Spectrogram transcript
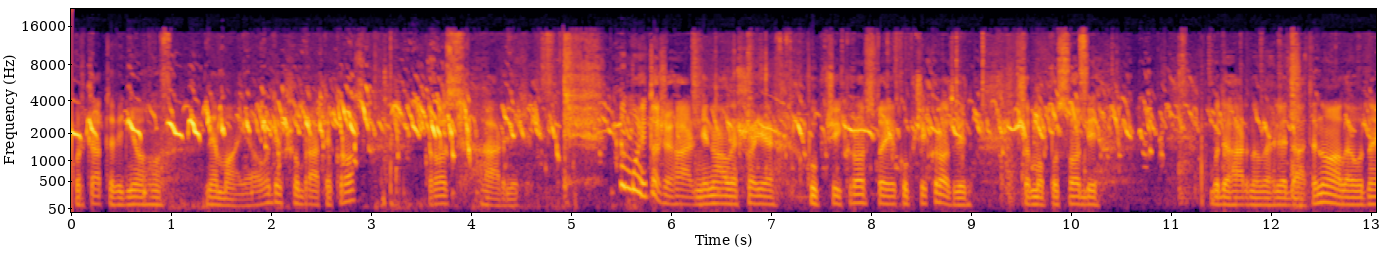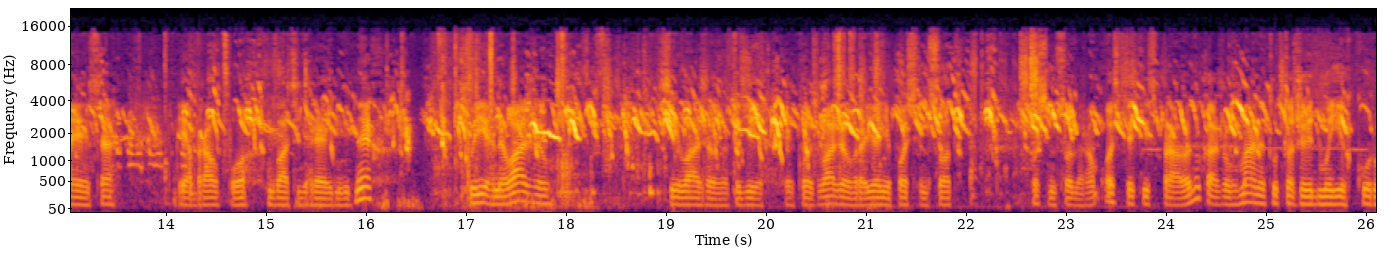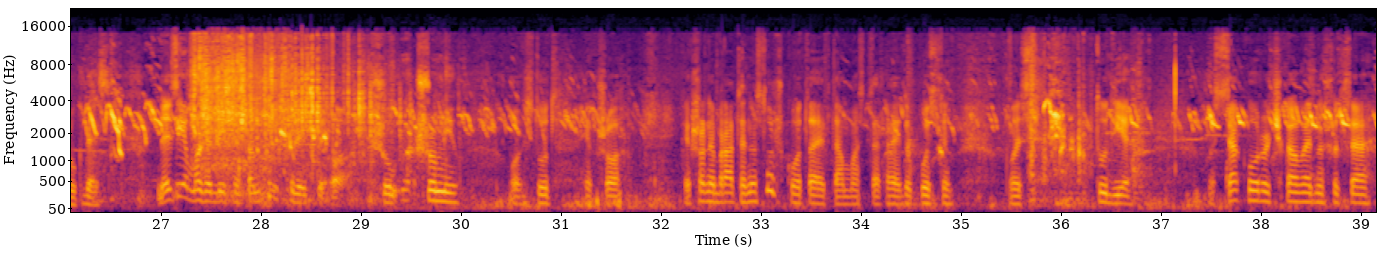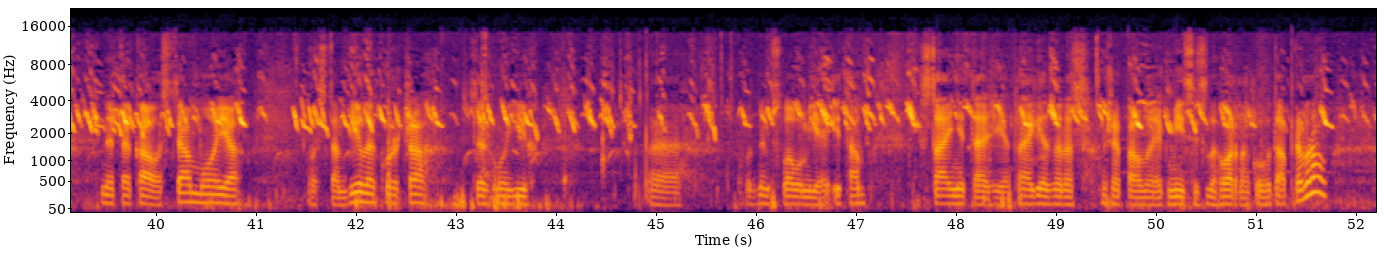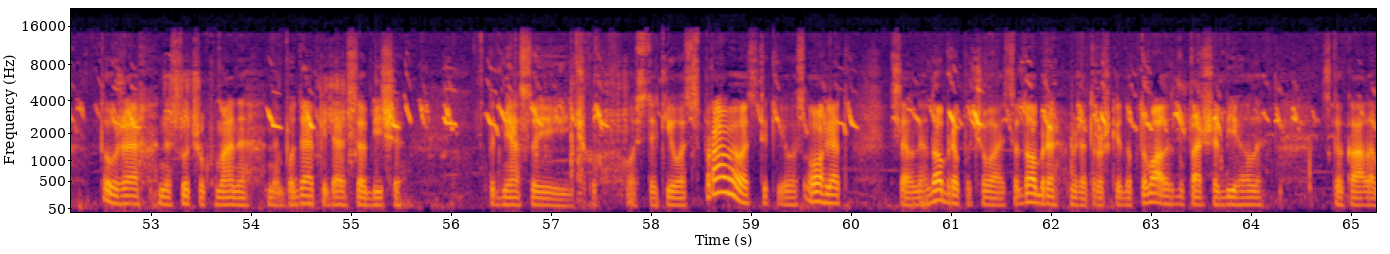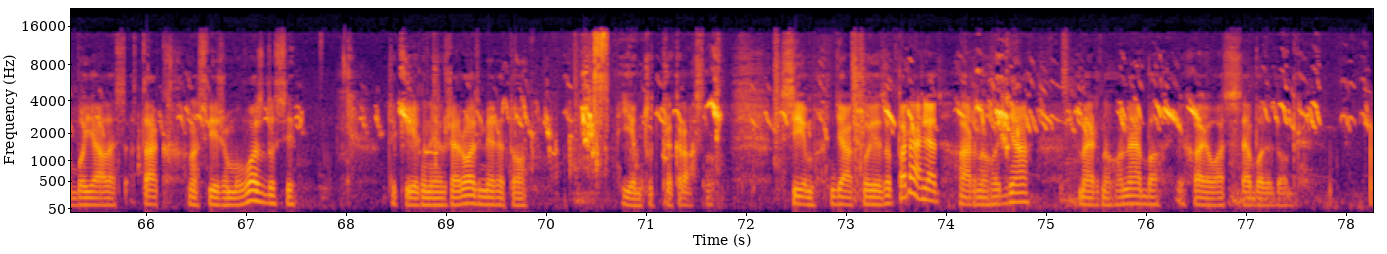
курчата від нього немає. А от якщо брати крос, крос гарний. Ну, мої теж гарні, ну, але що є купчий крос, то є купчий крос, він само по собі буде гарно виглядати. Ну, але одне яйце я брав по 20 гривень від них. Своїх не важив. Ці важили тоді, якось важив в районі по 700, по 700 грам. Ось такі справи. Ну кажу, в мене тут теж від моїх курок десь. Десь є, може більше там півклітки. О, шум, шумів. Ось тут, якщо, якщо не брати несушку, то як там мастер грей, допустимо, ось тут є ось ця курочка, видно, що це не така, ось ця моя. Ось там біле курча, це з моїх. Е, одним словом є. І там стайні теж є. Так як я зараз вже певно як місяць легорна когута прибрав, то вже несучок в мене не буде, піде все більше під м'ясо і яєчко. Ось такі ось справи, ось такий ось огляд. Все в них добре, почуваються добре. Вже трошки адаптувались, бо перше бігали, скакали, боялись. А так на свіжому воздусі, такі як в них вже розміри, то їм тут прекрасно. Всім дякую за перегляд, гарного дня, мирного неба і хай у вас все буде добре.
